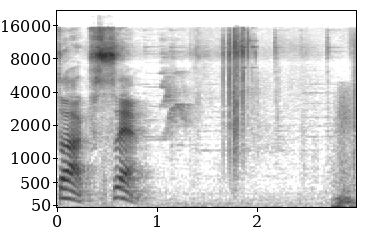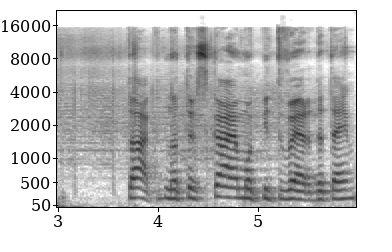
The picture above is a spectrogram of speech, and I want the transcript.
Так, все. Так, натискаємо підтвердити.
